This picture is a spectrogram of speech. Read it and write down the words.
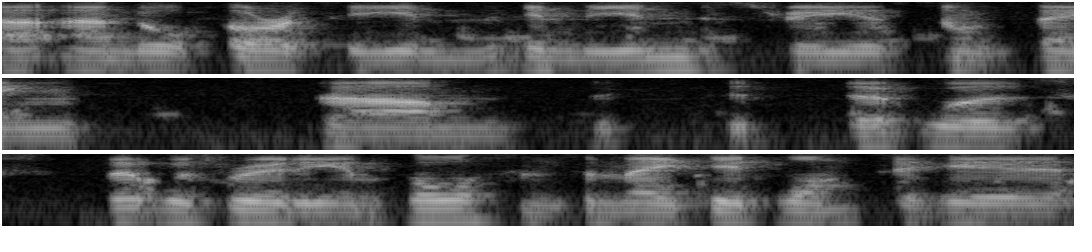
uh, and authority in in the industry is something um, that was that was really important, and they did want to hear,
